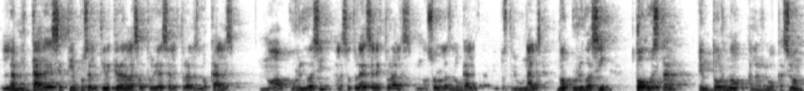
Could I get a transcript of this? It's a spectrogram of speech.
la mitad de ese tiempo se le tiene que dar a las autoridades electorales locales. No ha ocurrido así. A las autoridades electorales, no solo las locales, tribunales. No ha ocurrido así. Todo está en torno a la revocación.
